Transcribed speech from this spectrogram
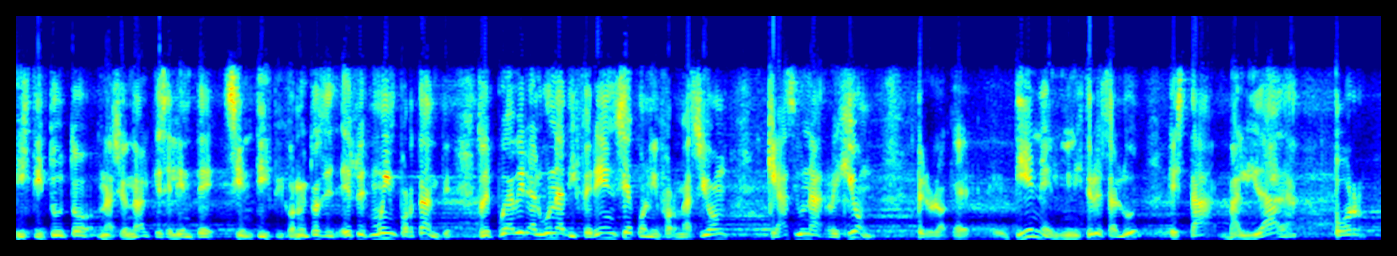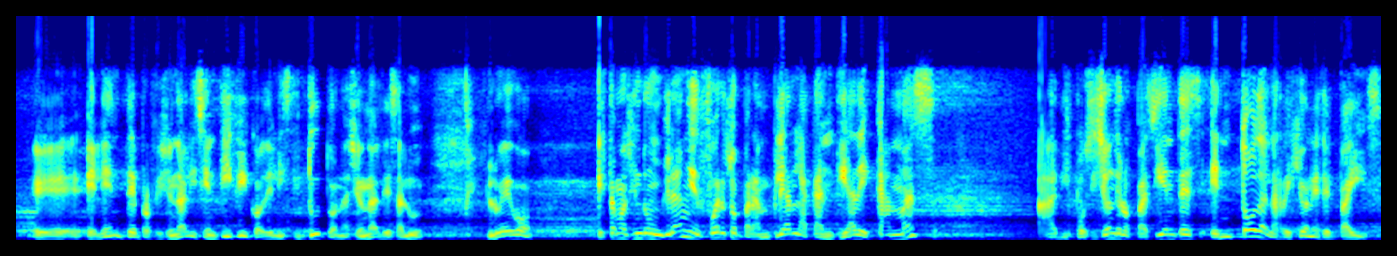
Instituto Nacional, que es el ente científico. Entonces, eso es muy importante. Entonces, puede haber alguna diferencia con la información que hace una región, pero lo que tiene el Ministerio de Salud está validada por eh, el ente profesional y científico del Instituto Nacional de Salud. Luego, estamos haciendo un gran esfuerzo para ampliar la cantidad de camas a disposición de los pacientes en todas las regiones del país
